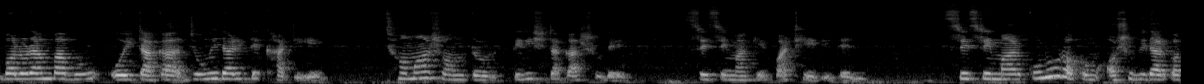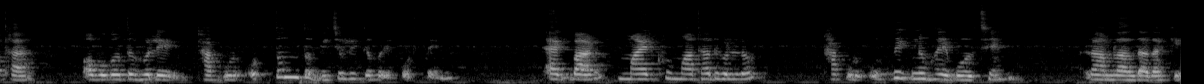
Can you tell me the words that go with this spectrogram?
বলরামবাবু ওই টাকা জমিদারিতে খাটিয়ে ছমাস অন্তর তিরিশ টাকা সুদে শ্রী শ্রীমাকে পাঠিয়ে দিতেন। শ্রী শ্রীমার কোনো রকম অসুবিধার কথা অবগত হলে ঠাকুর অত্যন্ত বিচলিত হয়ে পড়তেন। একবার মায়ের খুব মাথা ধরল। ঠাকুর উদ্বিগ্ন হয়ে বলছেন, রামলাল দাদাকে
